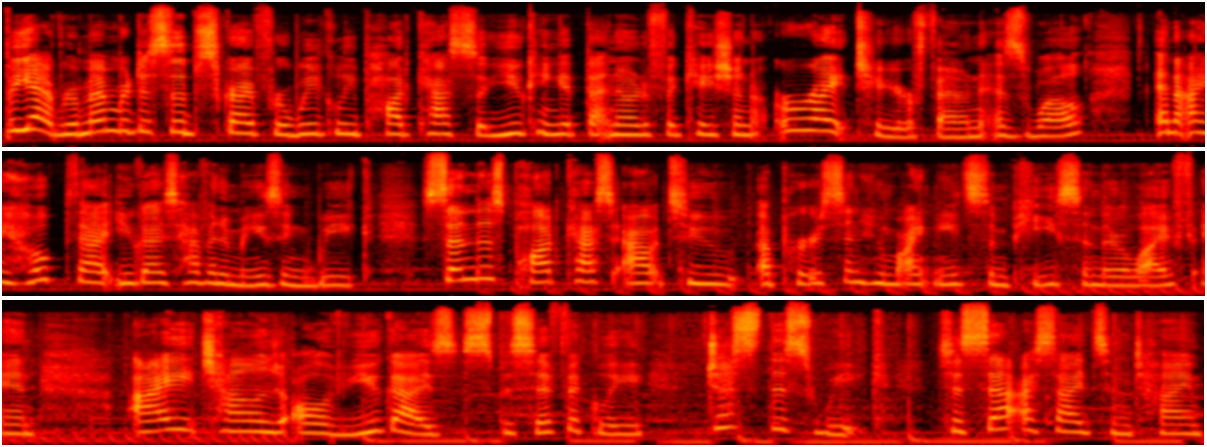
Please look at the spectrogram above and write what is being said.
but yeah, remember to subscribe for weekly podcasts so you can get that notification right to your phone as well. And I hope that you guys have an amazing week. Send this podcast out to a person who might need some peace in their life and I challenge all of you guys specifically just this week to set aside some time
